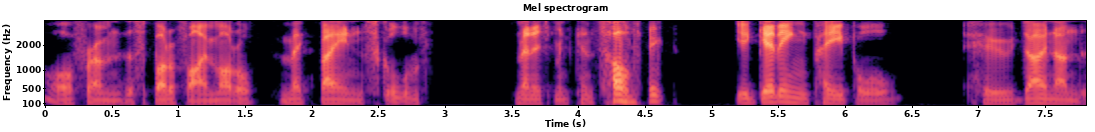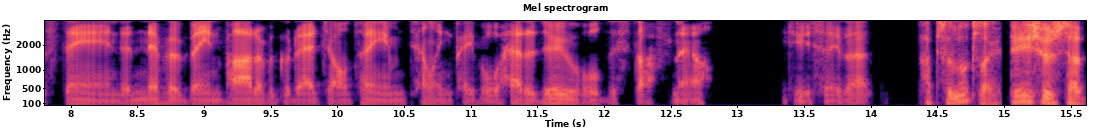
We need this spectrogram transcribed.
or from the Spotify model, McBain School of Management Consulting. You're getting people who don't understand and never been part of a good agile team telling people how to do all this stuff now. Do you see that? Absolutely. The issue is that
